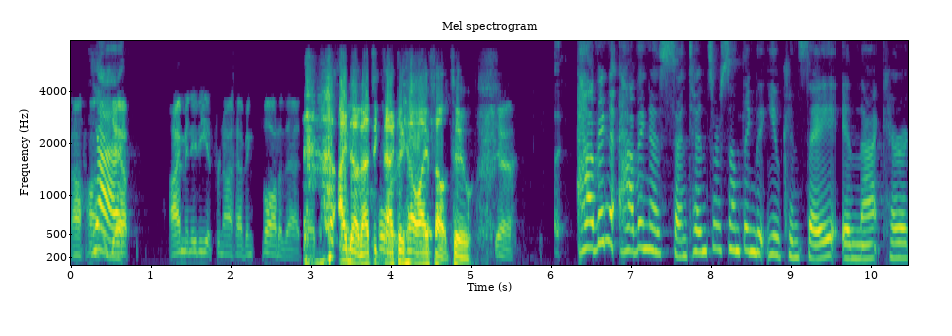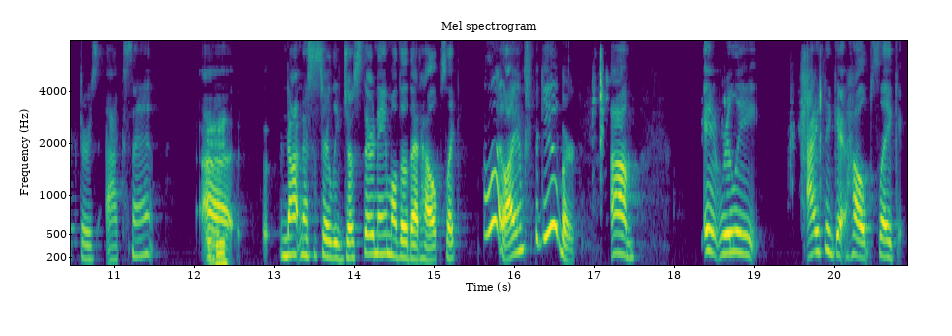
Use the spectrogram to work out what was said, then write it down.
Uh huh. Yeah. Yep. I'm an idiot for not having thought of that. I know that's exactly how I felt too. Yeah. having having a sentence or something that you can say in that character's accent uh, not necessarily just their name although that helps like hello i am spaguber um, it really i think it helps like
